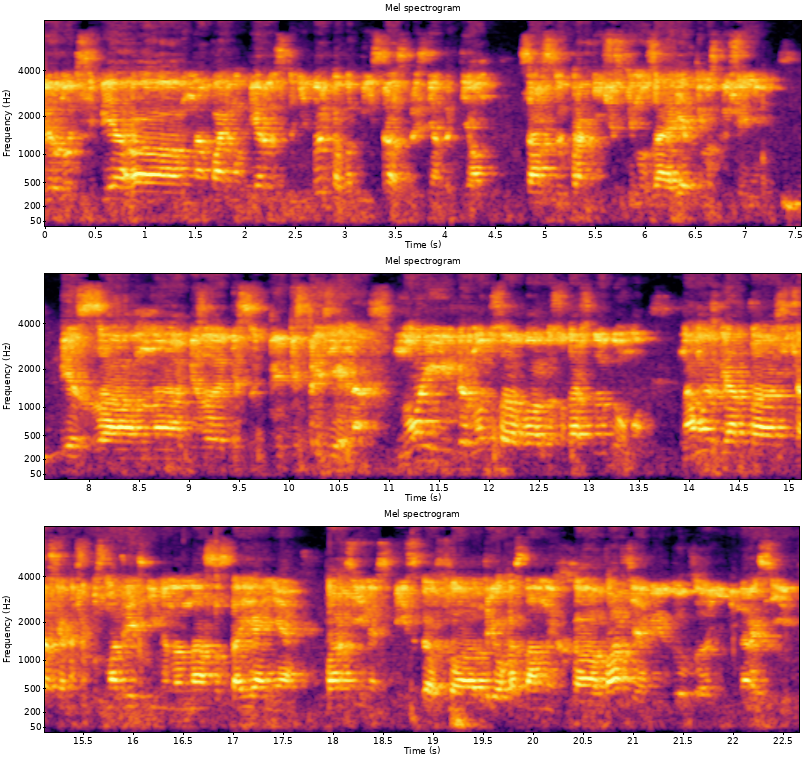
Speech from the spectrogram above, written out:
вернуть себе пальму первенства не только в администрации президента, где он царствует практически, ну, за редким исключением, без, э, без, без, беспредельно, но и вернуться в Государственную Думу. На мой взгляд, сейчас я хочу посмотреть именно на состояние партийных списков трех основных партий, я имею в виду Единой России,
